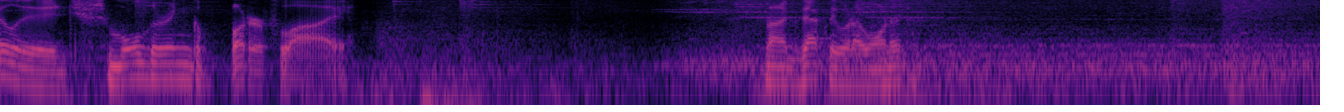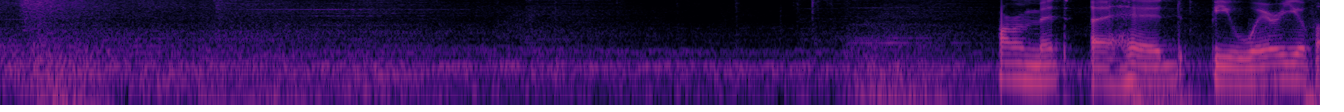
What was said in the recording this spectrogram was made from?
Pillage, Smoldering Butterfly. Not exactly what I wanted. Armament ahead, be wary of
